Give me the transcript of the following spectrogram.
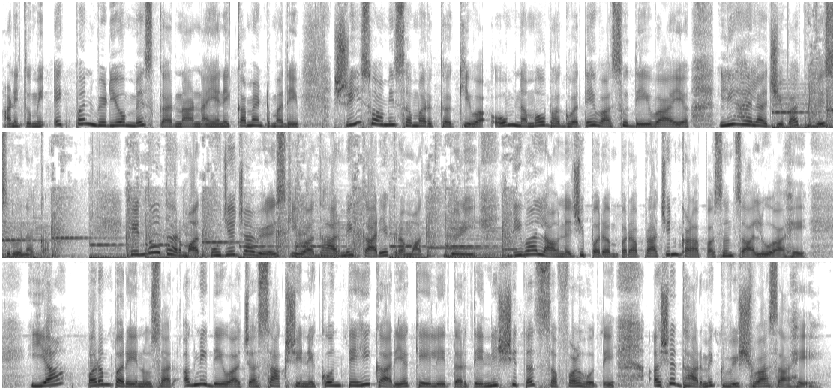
आणि तुम्ही एक पण व्हिडिओ मिस करणार नाही. आणि कमेंटमध्ये श्री स्वामी समर्थ किंवा ओम नमो भगवते वासुदेवाय लिहायला अजिबात विसरू नका. हिंदू धर्मात पूजेच्या वेळेस किंवा धार्मिक कार्यक्रमात वेळी दिवा लावण्याची परंपरा प्राचीन काळापासून चालू आहे. या परंपरेनुसार अग्निदेवाच्या साक्षीने कोणतेही कार्य केले तर ते निश्चितच सफळ होते असे धार्मिक विश्वास आहे.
